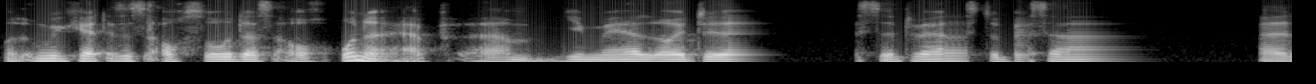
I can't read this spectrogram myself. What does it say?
Und umgekehrt ist es auch so, dass auch ohne App, ähm, je mehr Leute getestet werden, desto besser äh,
